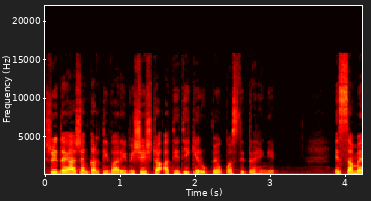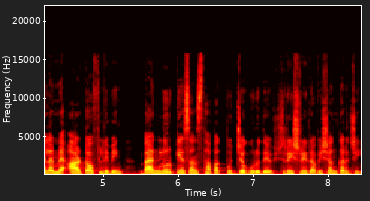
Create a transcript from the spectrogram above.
श्री दयाशंकर तिवारी विशिष्ट अतिथि के रूप में उपस्थित रहेंगे। इस सम्मेलन में आर्ट ऑफ़ लिविंग बेंगलुरु के संस्थापक पूज्य गुरुदेव श्री श्री रविशंकर जी,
